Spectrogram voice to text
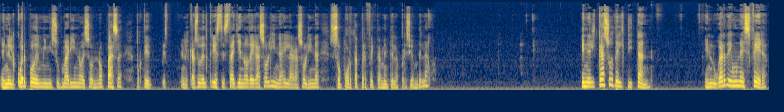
En el cuerpo del mini submarino eso no pasa porque en el caso del Trieste está lleno de gasolina y la gasolina soporta perfectamente la presión del agua. En el caso del Titán, en lugar de una esfera,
